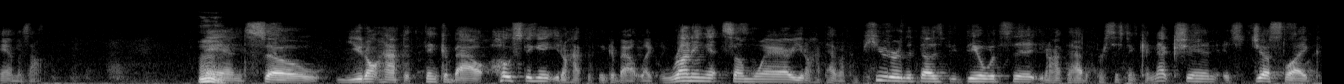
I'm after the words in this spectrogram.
Amazon. Hmm. And so you don't have to think about hosting it. You don't have to think about like running it somewhere. You don't have to have a computer that does deal with it. You don't have to have a persistent connection. It's just like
